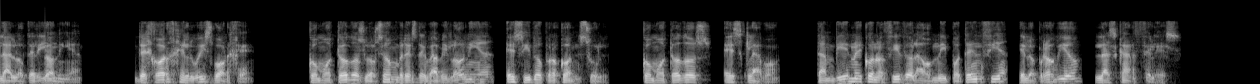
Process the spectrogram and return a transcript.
La Loterionia. De Jorge Luis Borge. Como todos los hombres de Babilonia, he sido procónsul. Como todos, esclavo. También he conocido la omnipotencia, el oprobio, las cárceles.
